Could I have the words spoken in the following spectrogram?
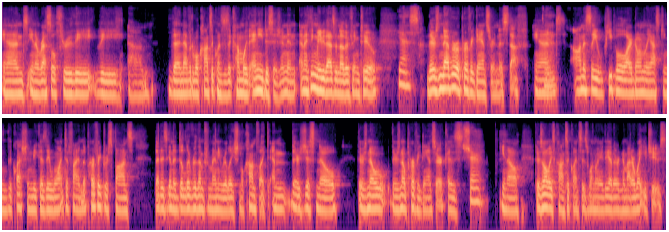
and you know wrestle through the the um, the inevitable consequences that come with any decision. And and i think maybe that's another thing too. Yes. There's never a perfect answer in this stuff. And yes. honestly people are normally asking the question because they want to find the perfect response that is going to deliver them from any relational conflict. And there's just no there's no there's no perfect answer because sure. you know there's always consequences one way or the other no matter what you choose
